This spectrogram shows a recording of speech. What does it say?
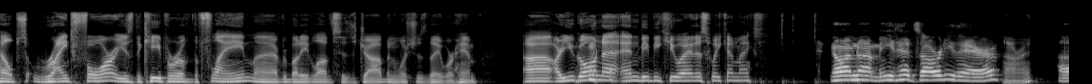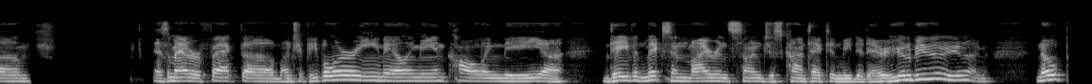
helps write for. He's the keeper of the flame. Uh, everybody loves his job and wishes they were him. Uh, are you going to NBBQA this weekend, Max? No, I'm not. Meathead's already there. All right. Um, as a matter of fact, uh, a bunch of people are emailing me and calling me. Uh, David Mixon, Myron's son, just contacted me today. Are you going to be there? You know, nope,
